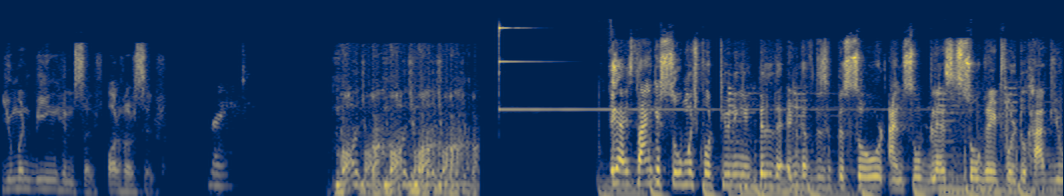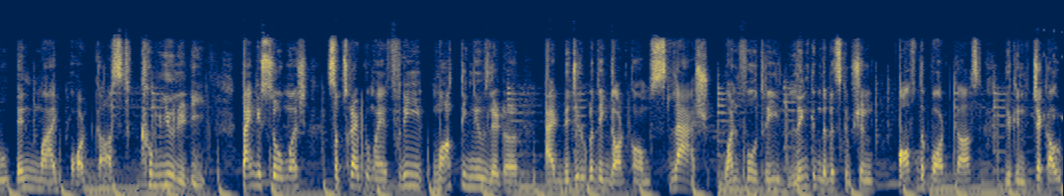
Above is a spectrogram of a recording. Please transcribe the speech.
human being himself or herself Right. Hey guys, thank you so much for tuning in till the end of this episode. I'm so blessed, so grateful to have you in my podcast community. Thank you so much. Subscribe to my free marketing newsletter at digitalpratik.com slash 143. Link in the description of the podcast. You can check out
